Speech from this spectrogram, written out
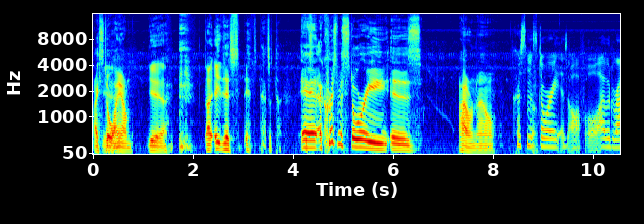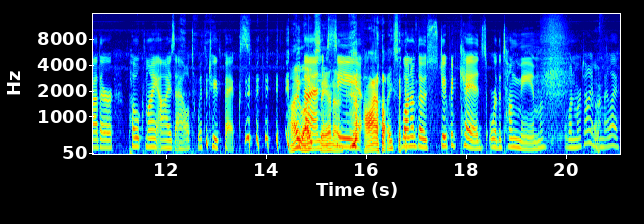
I still Yeah. am. Yeah, uh, it, it's it's that's a t- And a Christmas story is, I don't know. Christmas story is awful. I would rather poke my eyes out with toothpicks I like than Santa. see I like Santa. one of those stupid kids or the tongue meme one more time in my life.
